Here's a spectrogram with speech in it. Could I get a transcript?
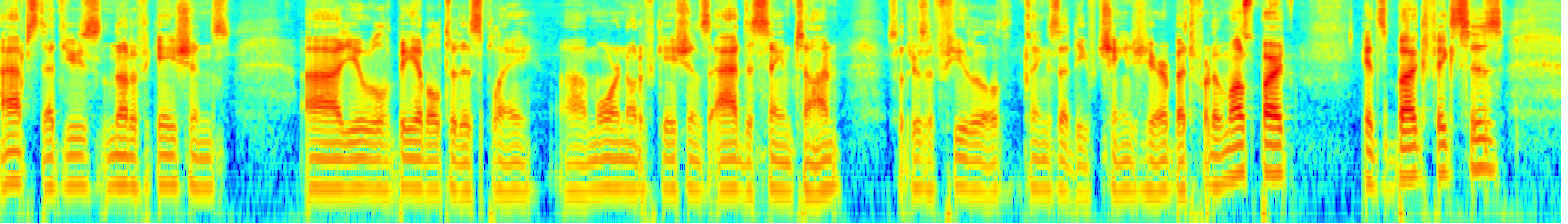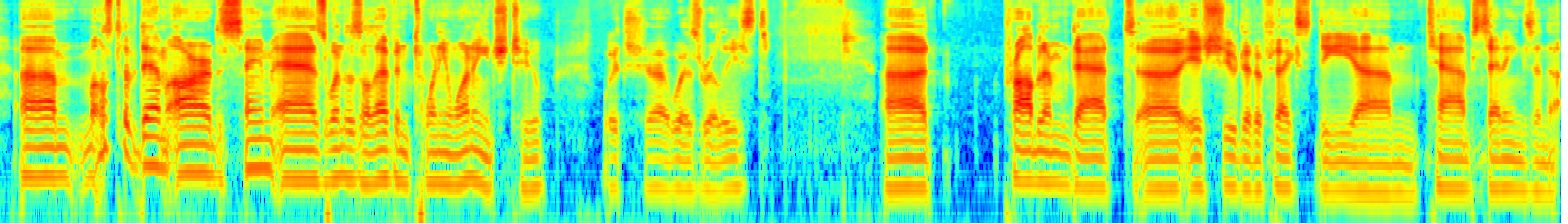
apps that use notifications, uh, you will be able to display uh, more notifications at the same time. So there's a few little things that they've changed here. But for the most part, it's bug fixes. Um, most of them are the same as Windows 11 21H2, which uh, was released. Problem that uh, issue that affects the um, tab settings in the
